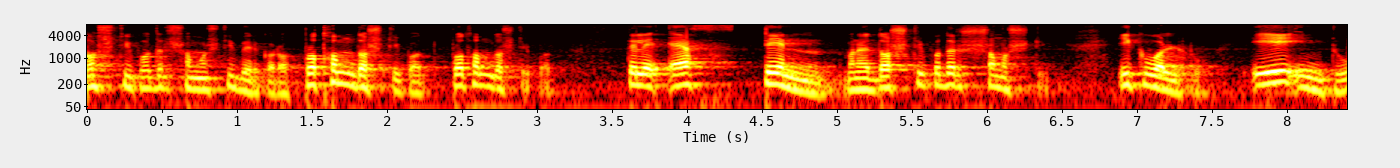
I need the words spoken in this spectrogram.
দশটি পদের সমষ্টি বের করো। প্রথম দশটি পদ, প্রথম দশটি পদ। তাহলে এস টেন মানে দশটি পদের সমষ্টি equal to a into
